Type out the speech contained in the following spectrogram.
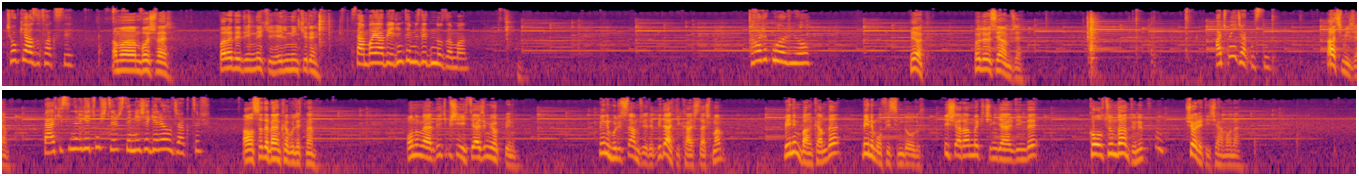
Çok yazdı taksi. Aman boş ver. Para dediğin ne ki? Elinin kiri. Sen bayağı bir elini temizledin o zaman. Tarık mı arıyor? Yok. Hulusi amca. Açmayacak mısın? Açmayacağım. Belki siniri geçmiştir. Seni işe geri alacaktır. Alsa da ben kabul etmem. Onun verdiği hiçbir şeye ihtiyacım yok benim. Benim Hulusi amcayla bir dahaki karşılaşmam benim bankamda, benim ofisimde olur. İş aranmak için geldiğinde koltuğumdan dönüp şöyle diyeceğim ona.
